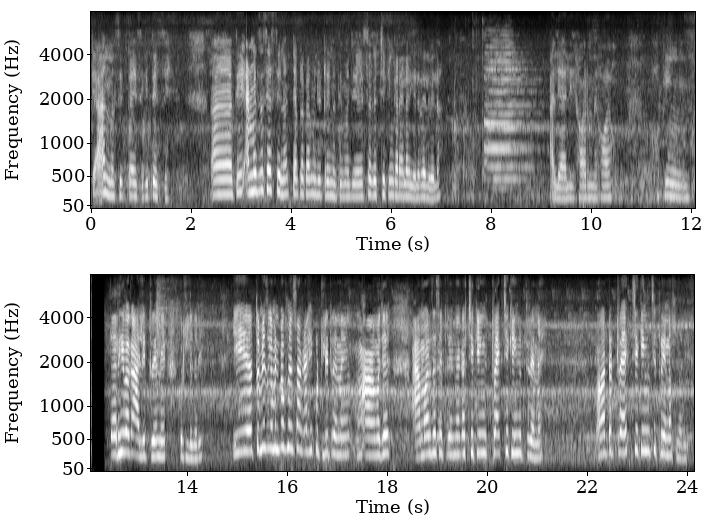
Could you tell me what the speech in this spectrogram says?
क्या नसीब कैसे की तेच आहे. ती ॲमेर्जन्सी असते ना त्या प्रकारमध्ये ट्रेन म्हणजे होती म्हणजे सगळं चेकिंग करायला लागलेलं रेल्वेला आली आली हॉर्न हॉ हॉकिंग तर ही बघा आली ट्रेन एक कुठली तरी. ही तुम्हीच कमेंट बॉक्समध्ये सांगा ही कुठली ट्रेन आहे? म्हणजे म्हणजे ॲमर्जन्सी ट्रेन आहे का चेकिंग ट्रॅक चेकिंग ट्रेन आहे? मला वाटतं ट्रॅक चेकिंगची ट्रेन असणार आहे.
